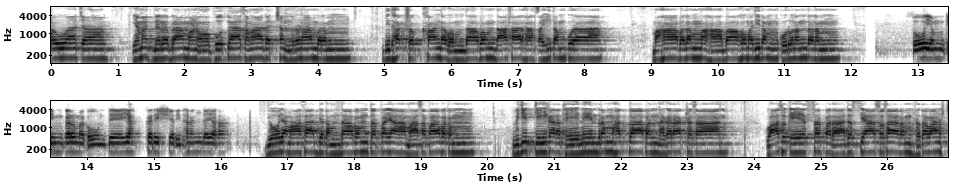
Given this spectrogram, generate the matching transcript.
उवाच यमग्निर्ब्राह्मणो भूत्वा समागच्छन् नृणाम्बरम्। दिधक्षुःखाण्डवम् दावम् दाशार्ह सहितम् पुरा। महाबलम् महाबाहुमजितम् कुरु नन्दनम्। सोऽयम् किम् कर्म कौन्तेयः करिष्यति धनञ्जयः। योऽयमासाद्यतम् दावम् तर्पयामास पावकम् विजित्यैकरथेनेन्द्रम् हत्वा पन्नगराक्षसान् वासुकेः सर्पराजस्य स्वसारम् हृतवांश्च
